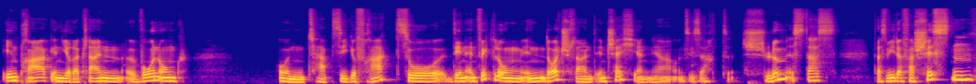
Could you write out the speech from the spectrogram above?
in Prag in ihrer kleinen äh, Wohnung und habe sie gefragt zu den Entwicklungen in Deutschland, in Tschechien, ja, und sie sagt, schlimm ist das, dass wieder Faschisten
